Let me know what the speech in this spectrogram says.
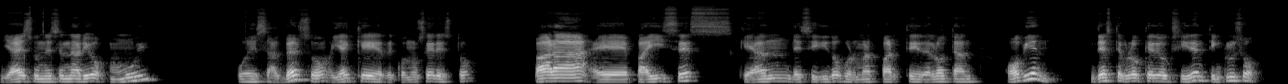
ya es un escenario muy pues adverso y hay que reconocer esto para eh, países que han decidido formar parte de la OTAN o bien de este bloque de Occidente. Incluso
